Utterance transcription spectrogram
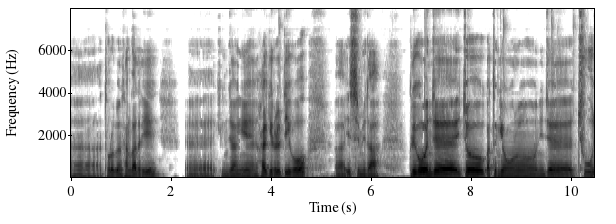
어, 도로변 상가들이 에, 굉장히 활기를 띠고 어, 있습니다. 그리고 이제 이쪽 같은 경우는 이제 추후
